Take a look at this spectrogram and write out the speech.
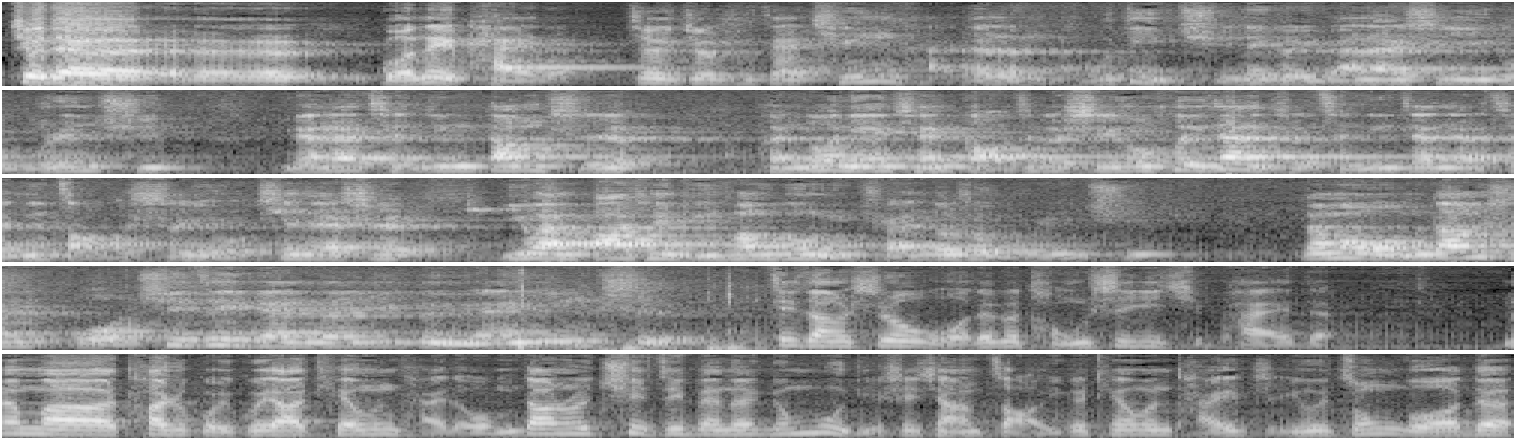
就在呃国内拍的，这个就是在青海的冷湖地区，那个原来是一个无人区，原来曾经当时很多年前搞这个石油会战的时候，曾经在那儿曾经找过石油，现在是一万八千平方公里，全都是无人区。那么我们当时我去这边的一个原因是，这张是我这个同事一起拍的。那么它是国国家天文台的。我们当时去这边的一个目的是想找一个天文台址，因为中国的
